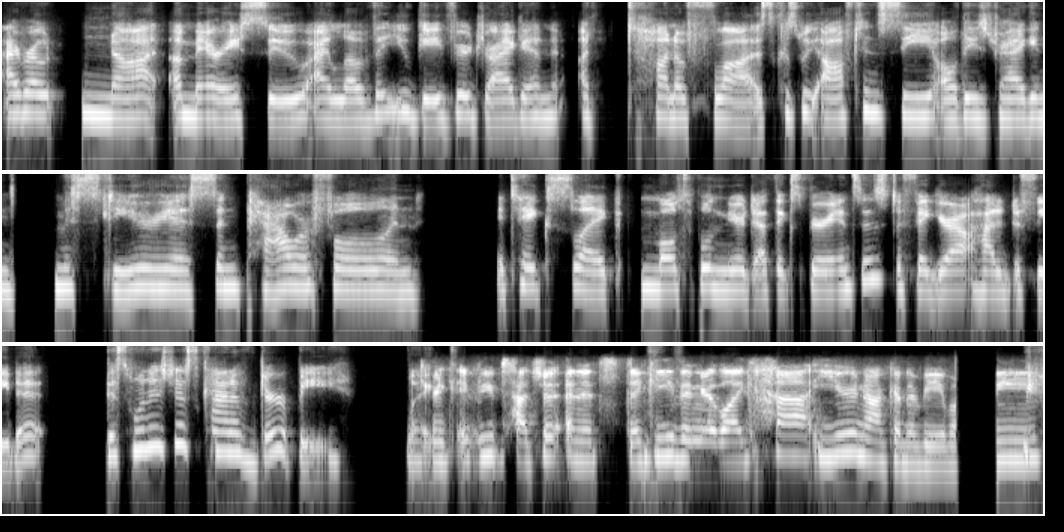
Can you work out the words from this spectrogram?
I wrote not a Mary Sue. I love that you gave your dragon a ton of flaws because we often see all these dragons mysterious and powerful, and it takes like multiple near death experiences to figure out how to defeat it. This one is just kind of derpy. Like, Like if you touch it and it's sticky, then you're like, ha, you're not going to be able to me.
